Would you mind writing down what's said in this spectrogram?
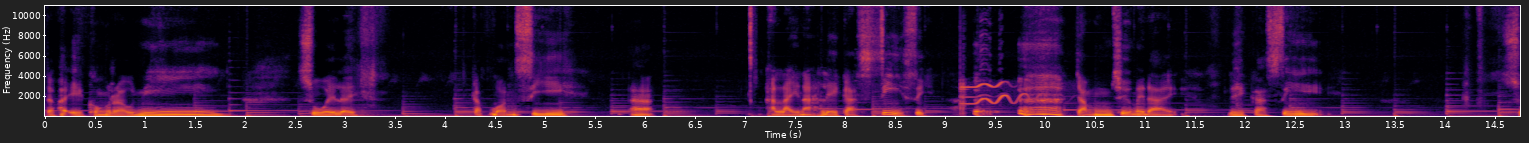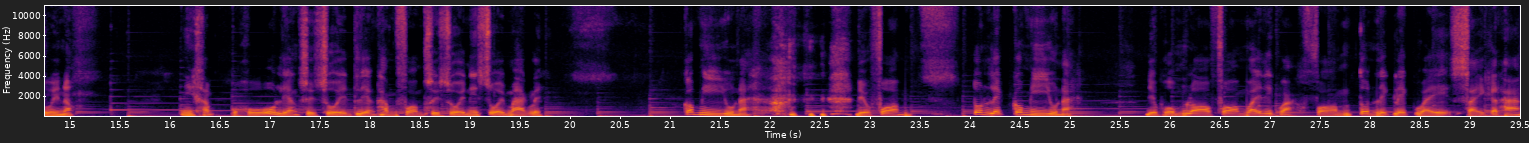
แต่พระเอกของเรานี่ สวยเลย กับบอลสีอ่าอะไรนะเลกาซี่สิจำชื่อไม่ได้เลกาซี่สวยเนาะนี่ครับ โอ้โห เลี้ยงสวยๆ เลี้ยงทำฟอร์มสวยๆ นี่สวยมากเลย ก็มีอยู่นะ เดี๋ยวฟอร์มต้นเล็กก็มีอยู่นะ เดี๋ยวผมรอฟอร์มไว้ดีกว่า ฟอร์มต้นเล็ก ๆ ไว้ใส่กระถาง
